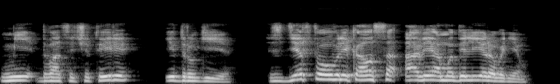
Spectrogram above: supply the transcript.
Ми-24 и другие. С детства увлекался авиамоделированием.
